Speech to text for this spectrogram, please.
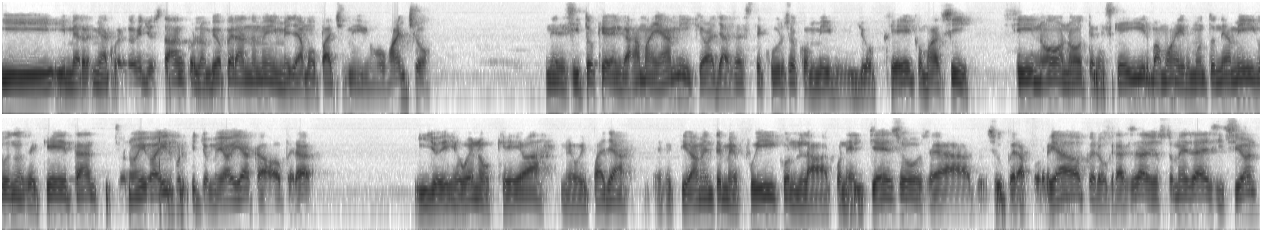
Y, me, acuerdo que yo estaba en Colombia operándome y me llamó Pacho y me dijo, Juancho, necesito que vengas a Miami y que vayas a este curso conmigo. Y yo, ¿qué? ¿Cómo así? Sí, no, no, tenés que ir, vamos a ir un montón de amigos, no sé qué, tal. Yo no iba a ir porque yo me había acabado de operar. Y yo dije, bueno, ¿qué va? Me voy para allá efectivamente me fui con, la, con el yeso, o sea, súper aporreado, pero gracias a Dios tomé esa decisión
